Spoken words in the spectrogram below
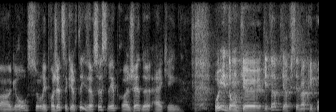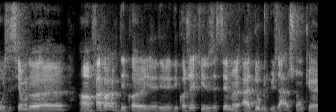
en gros, sur les projets de sécurité versus les projets de hacking. Oui, donc euh, GitHub qui a officiellement pris position là, euh, en faveur des, des, projets qu'ils estiment à double usage, donc euh,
